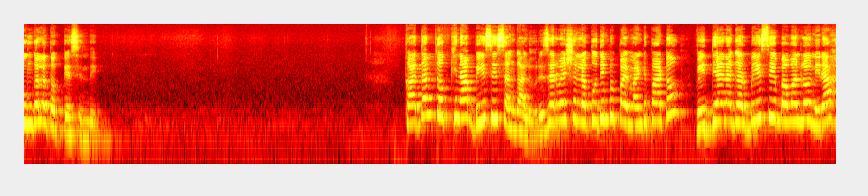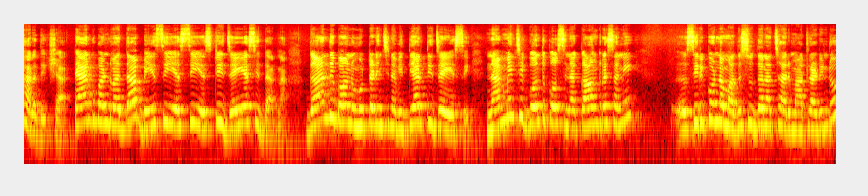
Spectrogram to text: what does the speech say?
కుంగల తొక్కేసింది. కదం తొక్కిన బీసీ సంఘాలు రిజర్వేషన్ల కుదింపుపై మండిపాటు విద్యానగర్ బీసీ భవన్లో నిరాహార దీక్ష. ట్యాంక్ బండ్ వద్ద BC SC ST JAC dharna. Gandhi Bhavan ముట్టడించిన విద్యార్థి జేఏసీ నమ్మించి గొంతు కోసిన కాంగ్రెస్ అని సిరికొండ మధుసూదనాచారి మాట్లాడిండు.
